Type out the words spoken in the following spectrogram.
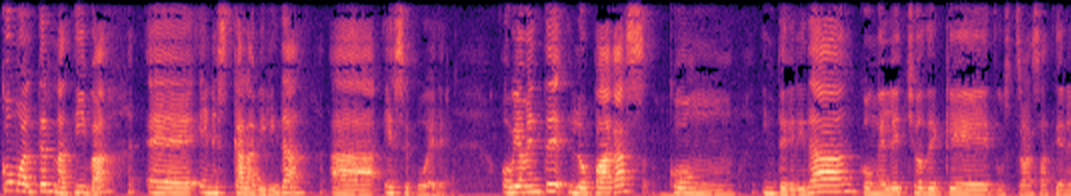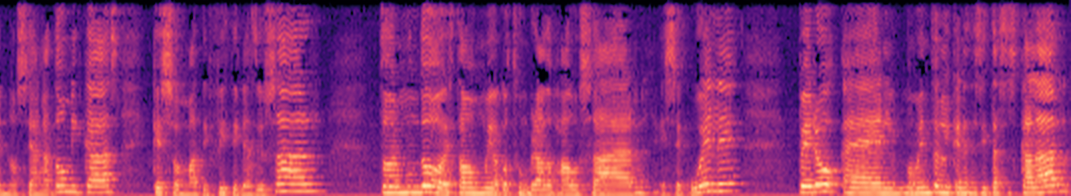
como alternativa eh, en escalabilidad a SQL. Obviamente lo pagas con integridad, con el hecho de que tus transacciones no sean atómicas, que son más difíciles de usar. Todo el mundo estamos muy acostumbrados a usar SQL, pero eh, en el momento en el que necesitas escalar,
